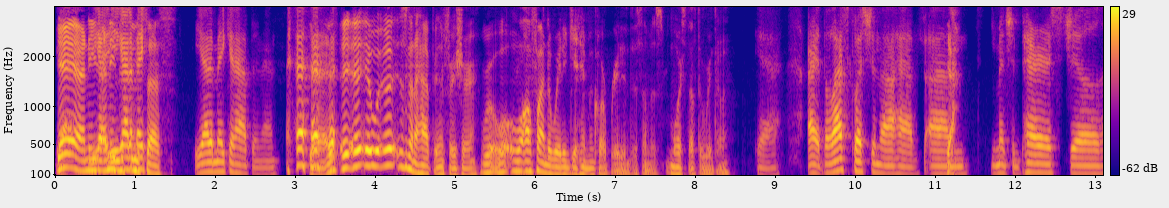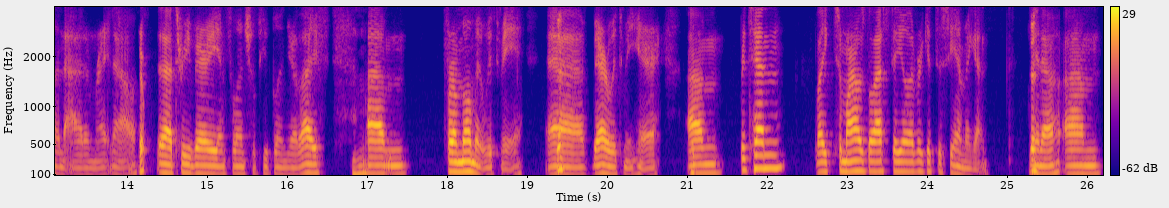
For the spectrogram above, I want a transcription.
Yeah, I need got- I need to see make- Sess. You got to make it happen, man. Yeah, it, it, it, it's gonna happen for sure. We'll, we'll, I'll find a way to get him incorporated into some of this more stuff that we're doing. Yeah. All right. The last question that I have. Um, Yeah. You mentioned Parris, Jill, and Adam right now. Yep. Uh, three very influential people in your life. Mhm. Um, for a moment with me, uh, Yeah. bear with me here. Um, pretend like tomorrow's the last day you'll ever get to see him again. You know, um,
